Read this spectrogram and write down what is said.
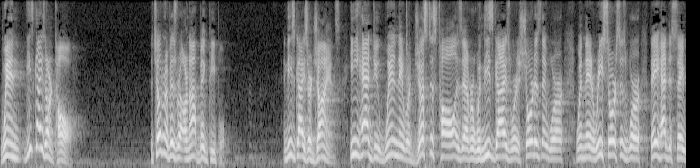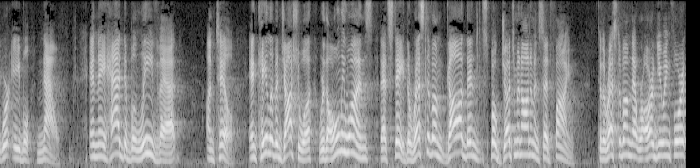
When these guys aren't tall, the children of Israel are not big people. And these guys are giants. He had to, when they were just as tall as ever, when these guys were as short as they were, when their resources were, they had to say, We're able now. And they had to believe that until. And Caleb and Joshua were the only ones that stayed. The rest of them, God then spoke judgment on them and said, Fine. To the rest of them that were arguing for it,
